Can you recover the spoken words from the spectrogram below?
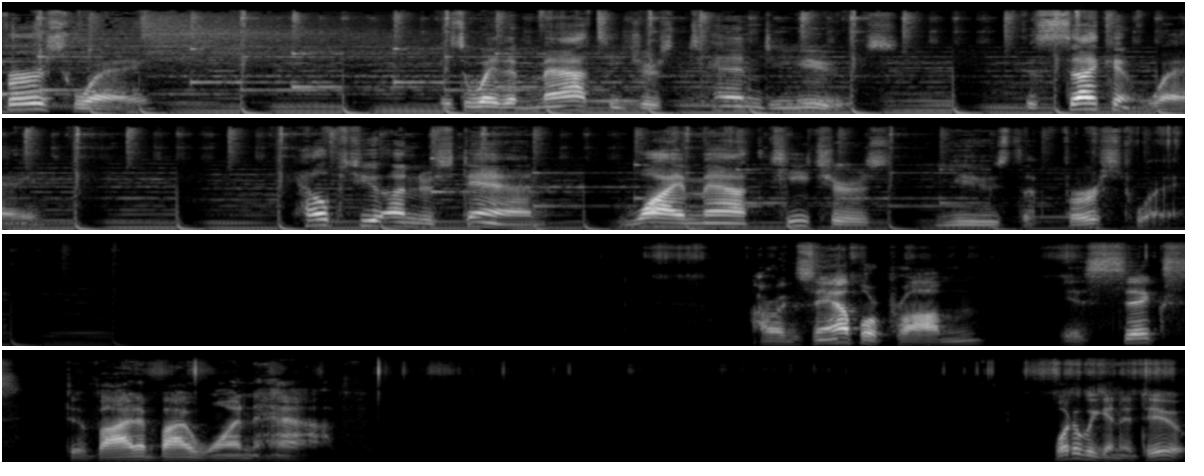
first way is the way that math teachers tend to use. The second way helps you understand why math teachers use the first way. Our example problem is 6 divided by 1 half. What are we going to do?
